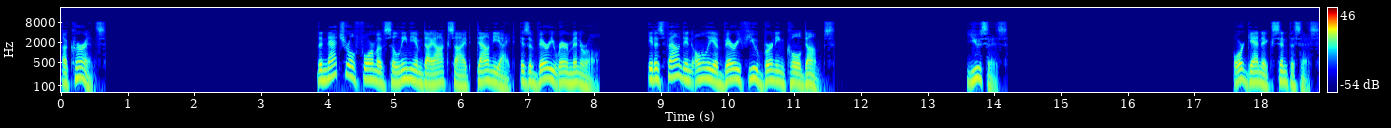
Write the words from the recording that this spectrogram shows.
Occurrence The natural form of selenium dioxide, downeyite, is a very rare mineral. It is found in only a very few burning coal dumps. Uses Organic synthesis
